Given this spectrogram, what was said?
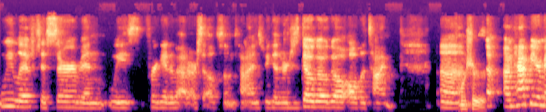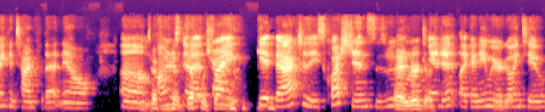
we live to serve and we forget about ourselves sometimes because we're just go, go, go all the time. Um, for sure. So I'm happy you're making time for that now. Um, I'm just gonna try and get back to these questions as we hey, went on tangent, like I knew we were going to.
